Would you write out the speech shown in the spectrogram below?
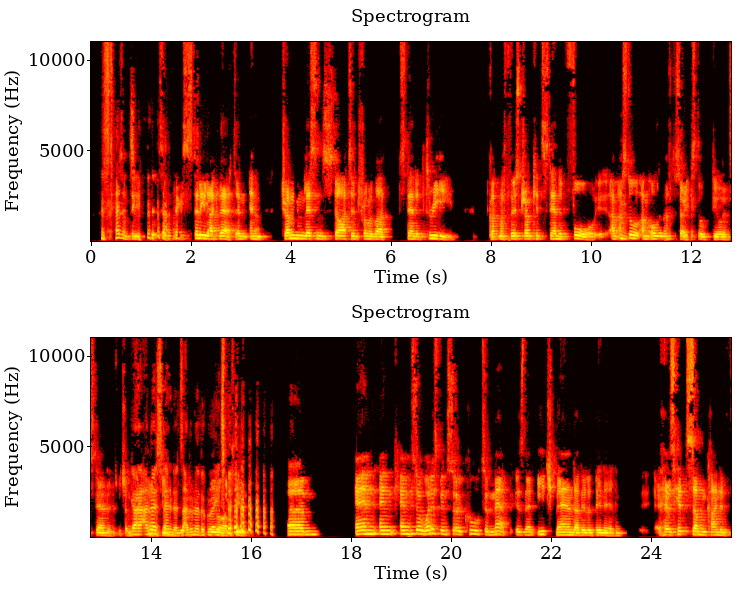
Standard something, two. something silly like that. And, and yeah. drumming lessons started from about standard three got my first drum kit standard four. I'm, I'm, hmm. still I'm old enough to sorry still deal in standards, which I'm yeah I know standards. I don't know the grades. um, and and and so what has been so cool to map is that each band I've ever been in has hit some kind of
